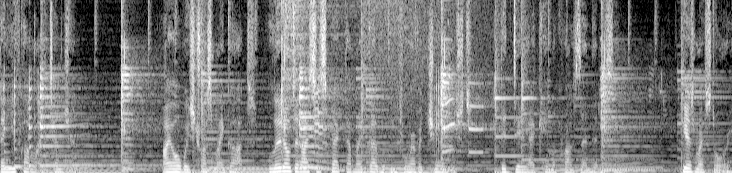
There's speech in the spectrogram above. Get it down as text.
then you've got my attention. I always trust my gut. Little did I suspect that my gut would be forever changed the day I came across Zen Edison. Here's my story.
